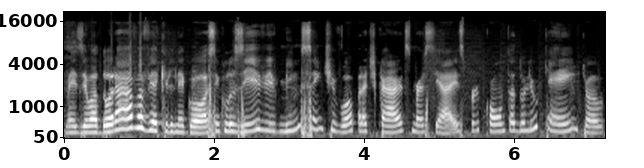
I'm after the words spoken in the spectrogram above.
Mas eu adorava ver aquele negócio. Inclusive, me incentivou a praticar artes marciais por conta do Liu Kang. eu,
